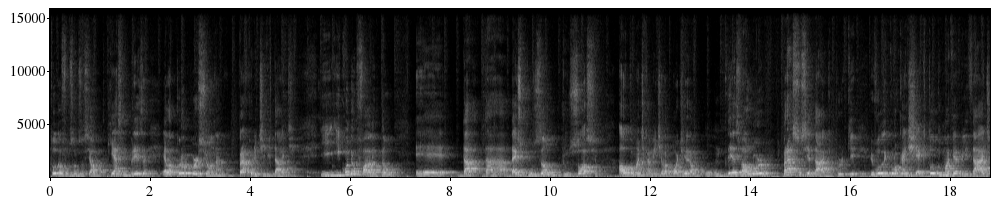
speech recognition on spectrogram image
toda a função social que essa empresa ela proporciona para a coletividade. E, e, quando eu falo então é, da, da, da exclusão de um sócio, automaticamente ela pode gerar um, um desvalor para a sociedade, porque eu vou colocar em xeque toda uma viabilidade,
